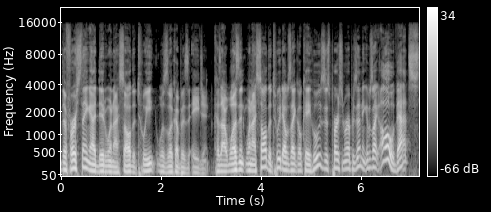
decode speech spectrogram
The first thing I did when I saw the tweet was look up his agent because I wasn't when I saw the tweet I was like, okay, who is this person representing? It was like, oh, that's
